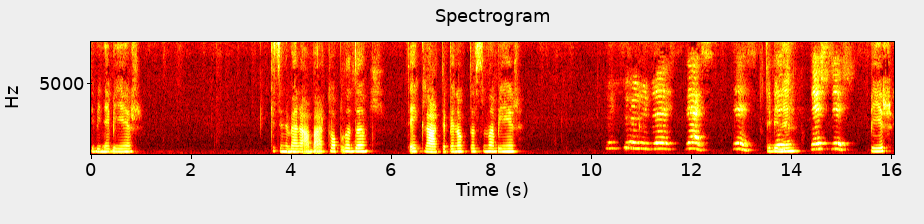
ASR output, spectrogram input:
dibine bir ikisini beraber topladım. Tekrar tepe noktasına bir dibine bir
